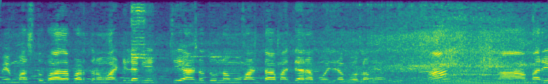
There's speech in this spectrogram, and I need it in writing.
మేము మస్తు బాధపడుతున్నాము. అడ్డీలకు ఇచ్చి అండుతున్నాము వంట మధ్యాహ్న భోజన పోలము. ఆ, మరి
